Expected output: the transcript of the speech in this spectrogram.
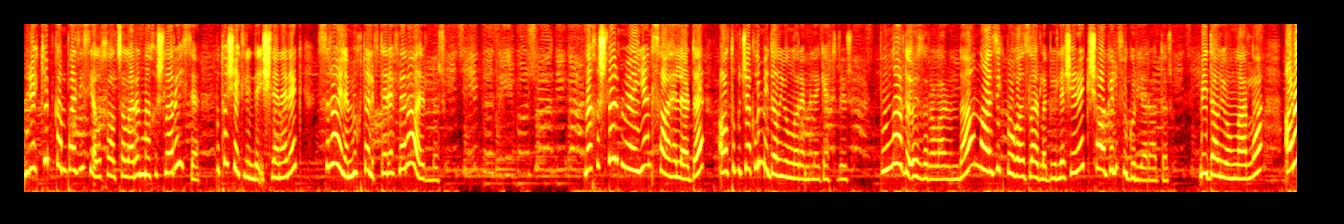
Mürəkkəb kompozisiyalı xalçaların naxışları isə buta şəklində işlənərək sıra ilə müxtəlif tərəflərə ayrılır. Naxışlar müəyyən sahələrdə altıbucaqlı medalyonlar əmələ gətirir. Bunlar da öz aralarında nazik boğazlarla birləşərək şaqili fiqur yaradır. Medalyonlarla ara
